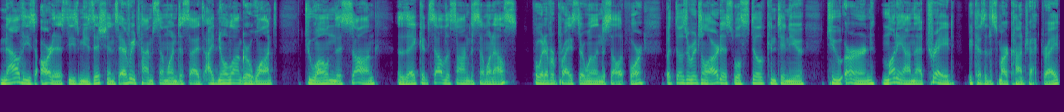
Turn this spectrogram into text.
now these artists, these musicians, every time someone decides, I no longer want to own this song, they could sell the song to someone else for whatever price they're willing to sell it for. But those original artists will still continue to earn money on that trade because of the smart contract, right?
